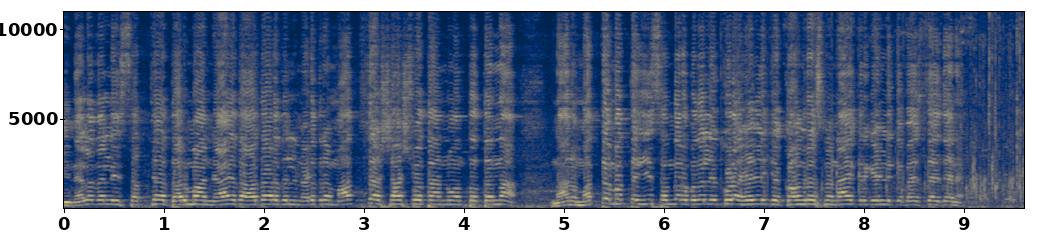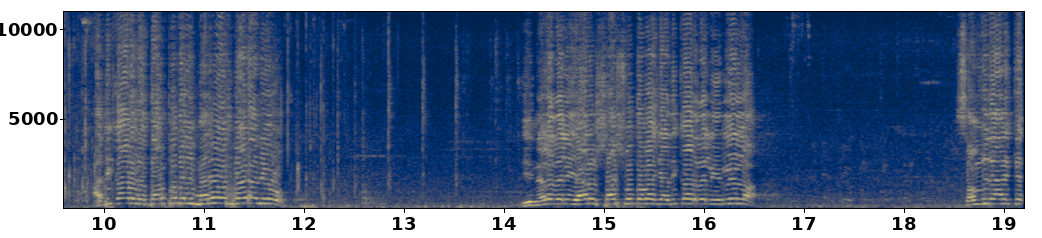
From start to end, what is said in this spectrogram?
ಈ ನೆಲದಲ್ಲಿ ಸತ್ಯ, ಧರ್ಮ, ನ್ಯಾಯದ ಆಧಾರದಲ್ಲಿ ನಡೆದ್ರೆ ಮಾತ್ರ ಶಾಶ್ವತ ಅನ್ನುವಂಥದ್ದನ್ನ ನಾನು ಮತ್ತೆ ಮತ್ತೆ ಈ ಸಂದರ್ಭದಲ್ಲಿ ಕೂಡ ಹೇಳಲಿಕ್ಕೆ ಕಾಂಗ್ರೆಸ್ನ ನಾಯಕರಿಗೆ ಹೇಳಲಿಕ್ಕೆ ಬಯಸ್ತಾ ಇದ್ದೇನೆ. ಅಧಿಕಾರದ ದರ್ಪದಲ್ಲಿ ಮರೆಯೋದು ಬೇಡ ನೀವು. ಈ ನೆಲದಲ್ಲಿ ಯಾರು ಶಾಶ್ವತವಾಗಿ ಅಧಿಕಾರದಲ್ಲಿ ಇರಲಿಲ್ಲ. ಸಂವಿಧಾನಕ್ಕೆ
